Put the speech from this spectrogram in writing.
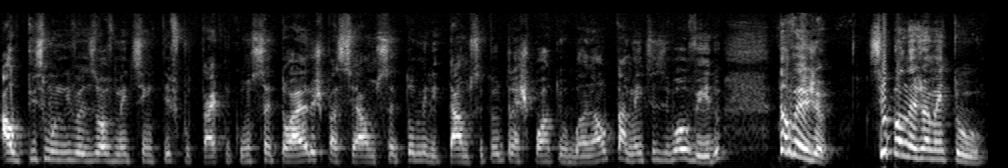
altíssimo nível de desenvolvimento científico técnico, um setor aeroespacial, um setor militar, um setor de transporte urbano altamente desenvolvido. Então veja, se o planejamento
